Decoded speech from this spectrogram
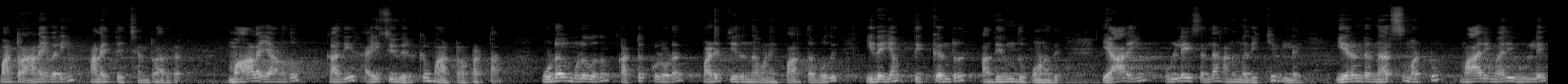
மற்ற அனைவரையும் அழைத்துச் சென்றார்கள். மாலையானதும் கதிர் ஐசியுவிற்கு மாற்றப்பட்டான். உடல் முழுவதும் கட்டுக்களுடன் படுத்திருந்தவனை பார்த்தபோது இதயம் திக்கென்று அதிர்ந்து போனது. யாரையும் உள்ளே செல்ல அனுமதிக்கவில்லை. இரண்டு நர்ஸ் மட்டும் மாறி மாறி உள்ளே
